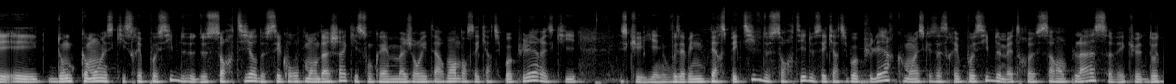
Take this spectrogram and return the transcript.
Et, donc, comment est-ce qu'il serait possible de, sortir de ces groupements d'achat qui sont quand même majoritairement dans ces quartiers populaires? Est-ce que est vous avez une perspective de sortie de ces quartiers populaires? Comment est-ce que ça serait possible de mettre ça en place avec d'autres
